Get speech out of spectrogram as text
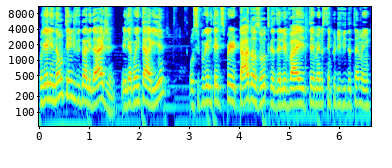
por ele não ter individualidade, ele aguentaria. Ou se por ele ter despertado as outras, ele vai ter menos tempo de vida também.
